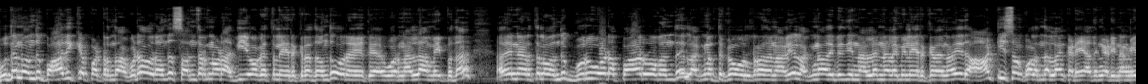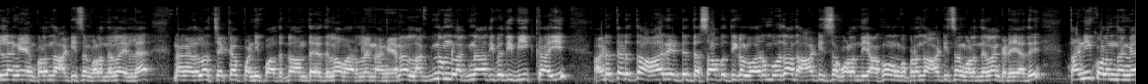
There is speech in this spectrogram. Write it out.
புதன் வந்து பாதிக்கப்பட்டிருந்தா கூட அவர் வந்து சந்திரனோட அதியோகத்தில் இருக்கிறது வந்து ஒரு ஒரு நல்ல அமைப்பு தான். அதே நேரத்தில் வந்து குருவோட பார்வை வந்து லக்னத்துக்கும் உள்ளதுனாலையும் லக்னாதிபதி நல்ல நிலைமையில் இருக்கிறதுனால இது ஆட்டிசம் குழந்தெல்லாம் கிடையாதுங்க. அப்படி நாங்கள் இல்லைங்க. என் குழந்தை ஆட்டிசம் குழந்தெல்லாம் இல்லை. நாங்கள் அதெல்லாம் செக்அப் பண்ணி பார்த்துட்டோம். அந்த இதெல்லாம் வரல நாங்கள் ஏன்னா லக்னம் லக்னாதிபதி வீக் ஆகி அடுத்தடுத்து ஆறு எட்டு தசாபத்திகள் வரும்போது அது ஆட்டிச குழந்தையாகும் உங்கள் குழந்தை ஆட்டிசம் குழந்தைலாம் கிடையாது. தனி குழந்தைங்க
